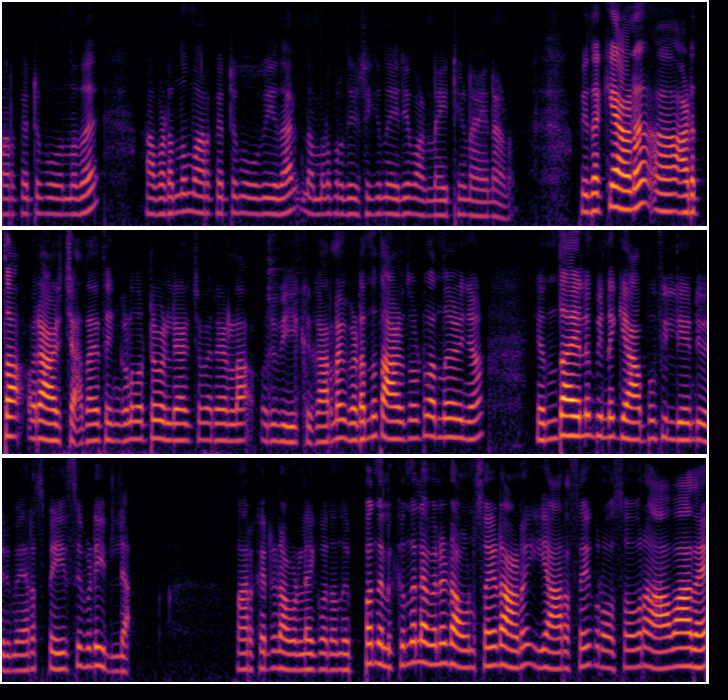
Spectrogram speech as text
മാർക്കറ്റ് പോകുന്നത്. അവിടെ നിന്നും മാർക്കറ്റ് മൂവ് ചെയ്താൽ നമ്മൾ പ്രതീക്ഷിക്കുന്ന ഏരിയ വൺ എയ്റ്റി നയനാണ് അപ്പോൾ ഇതൊക്കെയാണ് അടുത്ത ഒരാഴ്ച അതായത് തിങ്കൾ തൊട്ട് വെള്ളിയാഴ്ച വരെയുള്ള ഒരു വീക്ക് കാരണം ഇവിടെ നിന്ന് താഴത്തോട്ട് വന്നു കഴിഞ്ഞാൽ എന്തായാലും പിന്നെ ഗ്യാപ്പ് ഫില്ല് ചെയ്യേണ്ടി വരും. വേറെ സ്പേസ് ഇവിടെ ഇല്ല. മാർക്കറ്റ് ഡൗണിലേക്ക് വന്നത്. ഇപ്പം നിൽക്കുന്ന ലെവൽ ഡൗൺ സൈഡാണ് ഈ R S I cross over ആവാതെ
